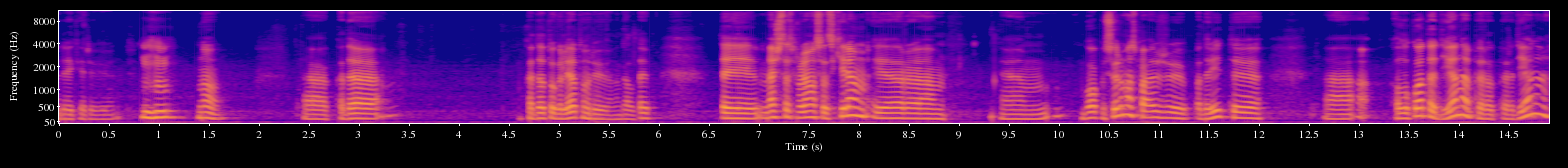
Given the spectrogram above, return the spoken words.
reikia reviewinti. Mhm. Nu, kada, kada tu galėtum reviewinti, gal taip. Tai mes šitas problemas atskiriam ir um, buvo pasiūlymas, pavyzdžiui, padaryti alokuotą dieną per, per dieną,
